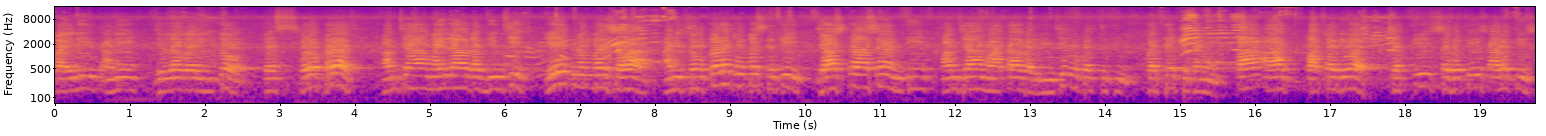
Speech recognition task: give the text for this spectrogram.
पाहिली आम्ही जिल्हाभर हिंडतो तर खरोखरच आमच्या महिला भगिनींची एक नंबर सेवा आणि चौकडच उपस्थिती जास्त असन ती आमच्या माता बहिणींची उपस्थिती. प्रत्येक ठिकाणी का आज पाचवा दिवस छत्तीस सदतीस अडतीस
